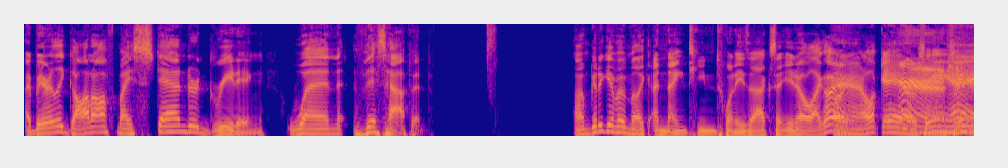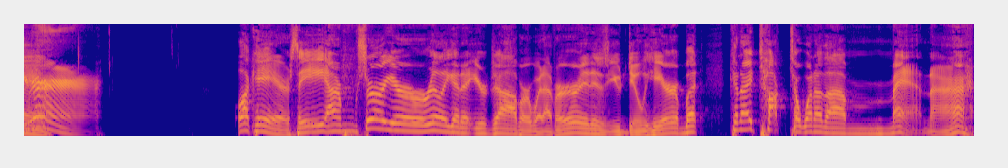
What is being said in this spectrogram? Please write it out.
I barely got off my standard greeting when this happened. I'm gonna give him like a 1920s accent, you know, like, oh, look here, see, yeah. look here, see, I'm sure you're really good at your job or whatever it is you do here, but can I talk to one of the men? Uh,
